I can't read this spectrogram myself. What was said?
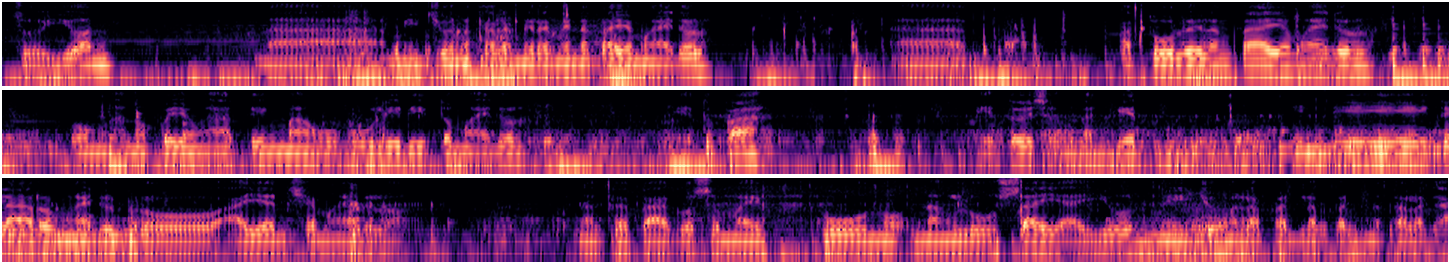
So yun. Na medyo nakarami-rami na tayo mga idol at patuloy lang tayo mga idol kung ano pa yung ating mahuhuli dito mga idol ito pa. Ito isang danggit. Hindi klaro mga idol pero ayan siya mga idol. Oh. Nagtatago sa may puno ng lusay. Ayun, medyo malapad-lapad na talaga.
